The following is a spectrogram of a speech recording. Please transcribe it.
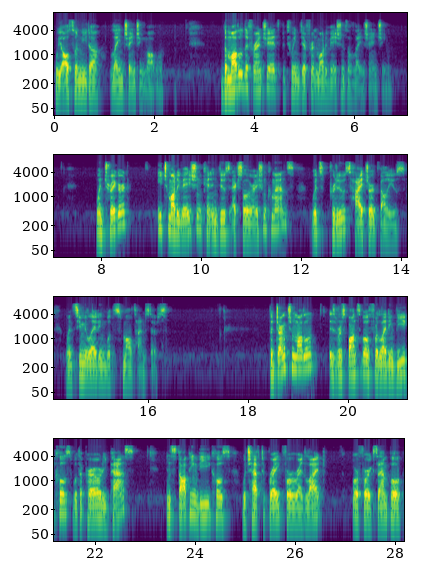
we also need a lane changing model. The model differentiates between different motivations of lane changing. When triggered, each motivation can induce acceleration commands, which produce high jerk values when simulating with small time steps. The junction model is responsible for letting vehicles with a priority pass and stopping vehicles which have to brake for a red light or for example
